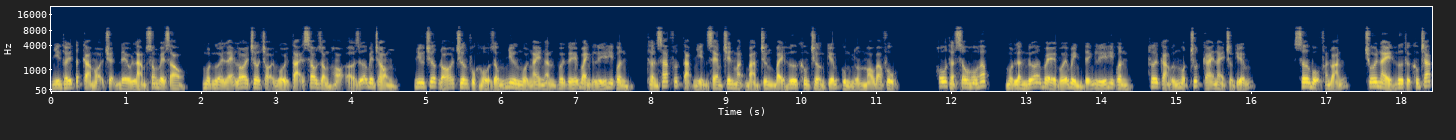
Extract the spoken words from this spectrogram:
Nhìn thấy tất cả mọi chuyện đều làm xong về sau, một người lẻ loi trơ trọi ngồi tại sau dòng họ ở giữa bên trong, như trước đó trương phục hổ giống như ngồi ngay ngắn với ghế bành lý hy quân, thần sát phức tạp nhìn xem trên mặt bản trưng bày hư không trường kiếm cùng nhuốm máu bao phủ. Hô thật sâu hô hấp, một lần nữa về với bình tĩnh lý hy quân, hơi cảm ứng một chút cái này trường kiếm sơ bộ phán đoán, trôi này hư thực không chắc,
